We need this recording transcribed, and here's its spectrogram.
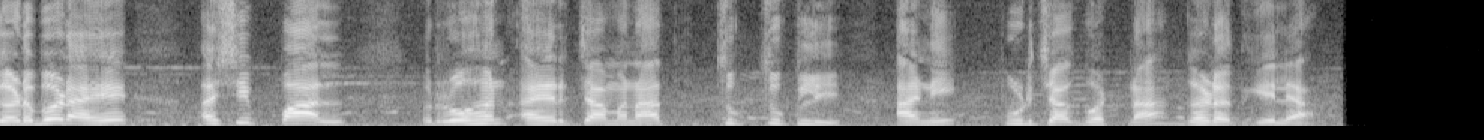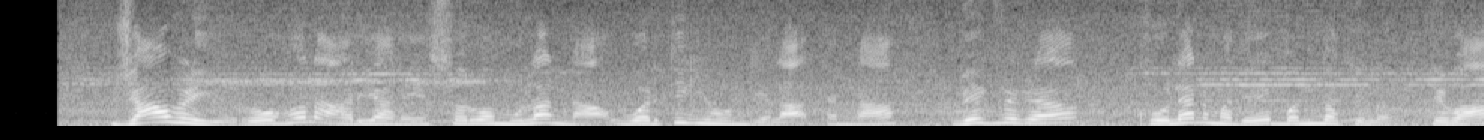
गडबड आहे अशी पाल रोहन आहेरच्या मनात चुकचुकली आणि पुढच्या घटना घडत गेल्या. ज्यावेळी रोहन आर्याने सर्व मुलांना वरती घेऊन गेला त्यांना वेगवेगळ्या खोल्यांमध्ये बंद केलं. तेव्हा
